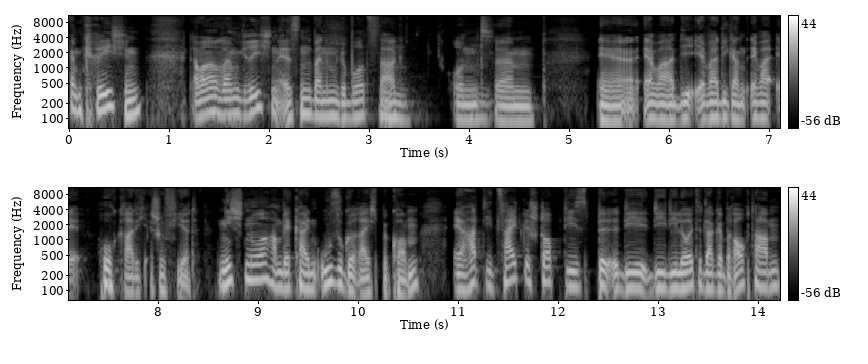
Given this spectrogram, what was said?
beim Griechen, da waren wir oh. beim Griechen essen bei einem Geburtstag hm. und hm. ähm, er, er war die, er war die ganz, er war äh, hochgradig echauffiert. Nicht nur haben wir keinen Uso gereicht bekommen, er hat die Zeit gestoppt, die die die die Leute da gebraucht haben,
